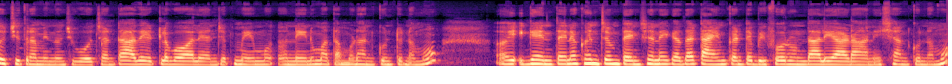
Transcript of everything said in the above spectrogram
సుచిత్ర మీద నుంచి పోవచ్చంట. అదే ఎట్లా పోవాలి అని చెప్పి మేము నేను మా తమ్ముడు అనుకుంటున్నాము. ఇక ఎంతైనా కొంచెం టెన్షనే కదా! టైం కంటే బిఫోర్ ఉండాలి ఆడ అనేసి అనుకున్నాము.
